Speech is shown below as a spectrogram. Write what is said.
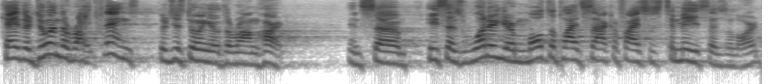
Okay, they're doing the right things, they're just doing it with the wrong heart. And so he says, What are your multiplied sacrifices to me, says the Lord?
